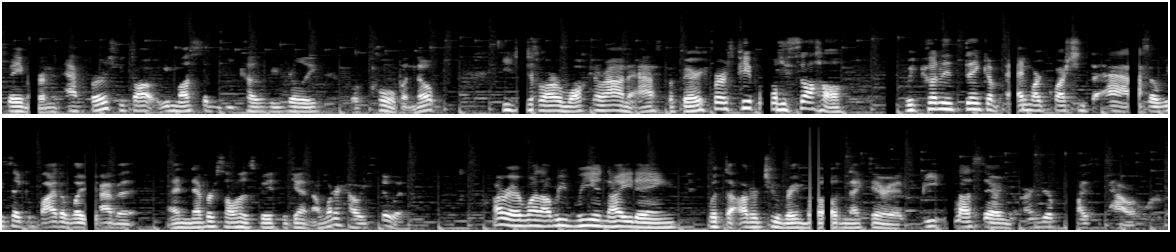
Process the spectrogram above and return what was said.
favor, and at first we thought we must have because we really were cool, but nope. He just started walking around and asked the very first people he saw. We couldn't think of any more questions to ask, so we said goodbye to White Rabbit and never saw his face again. I wonder how he's doing. Alright everyone, I'll be reuniting with the other two rainbows next area. Beat us there and earn your prize of power orb.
